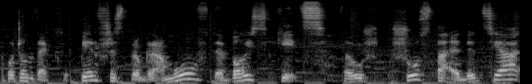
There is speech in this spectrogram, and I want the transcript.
Na początek pierwszy z programów The Voice Kids. To już szósta edycja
